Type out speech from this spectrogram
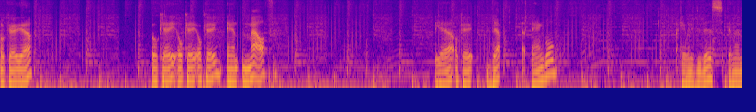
Okay, yeah. Okay, okay, okay. And mouth. Yeah, okay. Depth, uh, angle. Okay, we need to do this, and then...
